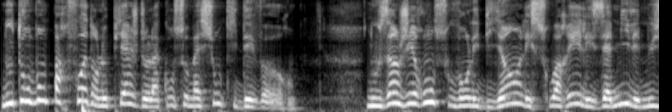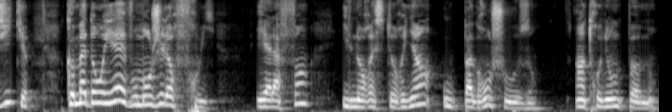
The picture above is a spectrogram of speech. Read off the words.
nous tombons parfois dans le piège de la consommation qui dévore. Nous ingérons souvent les biens, les soirées, les amis, les musiques, comme Adam et Ève ont mangé leurs fruits, et à la fin, il n'en reste rien ou pas grand-chose. Un trognon de pomme.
